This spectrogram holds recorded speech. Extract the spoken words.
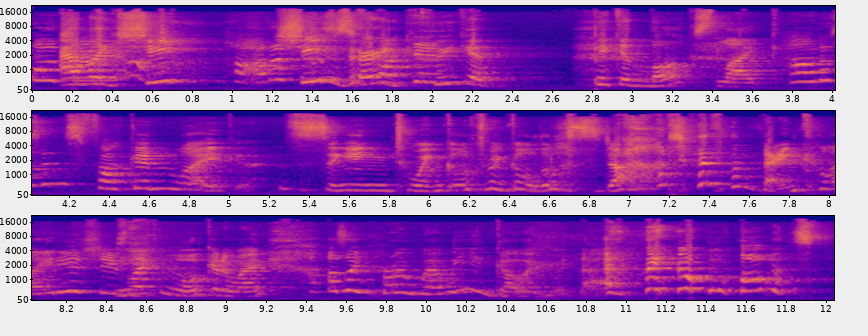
Well, and like she Hardison's she's very fucking- quick at picking locks. Like Hardison's fucking like singing Twinkle Twinkle Little Star to the bank lady she's like walking away. I was like, bro, where were you going with that? Like, what was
